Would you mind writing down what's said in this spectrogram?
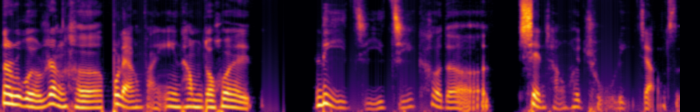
那如果有任何不良反应，他们都会立即即刻的现场会处理这样子。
